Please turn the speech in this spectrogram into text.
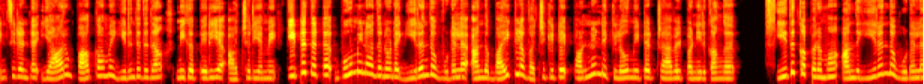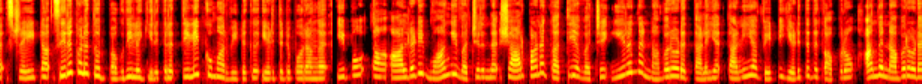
இன்சிடென்ட்டை யாரும் பார்க்காம இருந்ததுதான் மிகப்பெரிய ஆச்சரியமே. கிட்டத்தட்ட பூமிநாதனோட இறந்த உடலை அந்த பைக்ல வச்சுக்கிட்டே பன்னெண்டு கிலோமீட்டர் டிராவல் பண்ணிருக்காங்க. இதுக்கப்புறமா அந்த இறந்த உடலை ஸ்ட்ரெயிட்டா சிறுகளத்தூர் பகுதியில இருக்கிற திலீப் குமார் வீட்டுக்கு எடுத்துட்டு போறாங்க. இப்போ தான் ஆல்ரெடி வாங்கி வச்சிருந்த ஷார்ப்பான கத்திய வச்சு இறந்த நபரோட தலைய தனியா வெட்டி எடுத்ததுக்கு அப்புறம் அந்த நபரோட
